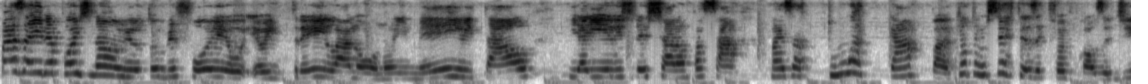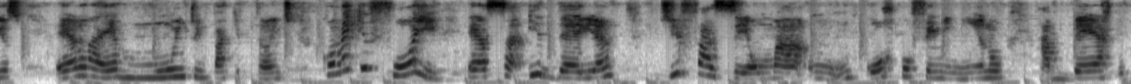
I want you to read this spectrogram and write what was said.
Mas aí depois não, o YouTube foi, eu, eu entrei lá no, no e-mail e tal, e aí eles deixaram passar. Mas a tua capa, que eu tenho certeza que foi por causa disso, ela é muito impactante. Como é que foi essa ideia de fazer uma, um, um corpo feminino aberto,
